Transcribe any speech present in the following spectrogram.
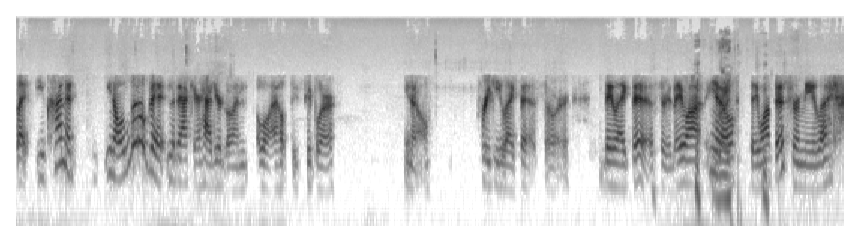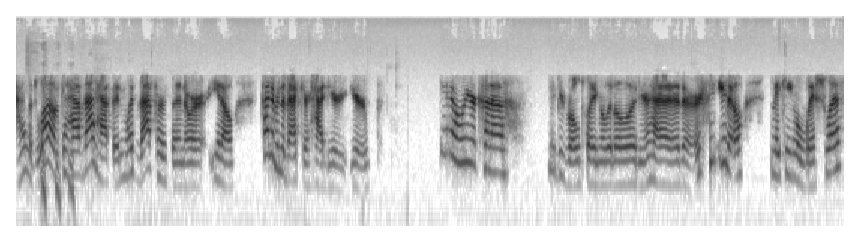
but you kind of you know a little bit in the back of your head you're going, oh, well, I hope these people are, you know, freaky like this or they like this or they want you know they want this from me. Like i would love to have that happen with that person or you know kind of in the back of your head you're you're you know you're kind of maybe role playing a little in your head or you know making a wish list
